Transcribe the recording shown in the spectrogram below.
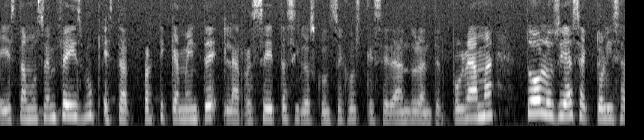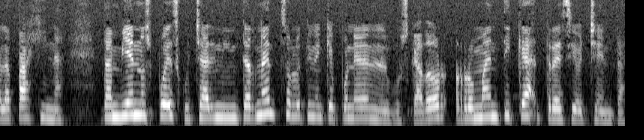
Ahí estamos en Facebook, está prácticamente las recetas y los consejos que se dan durante el programa. Todos los días se actualiza la página. También nos puede escuchar en internet, solo tiene que poner en el buscador Romántica 1380.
